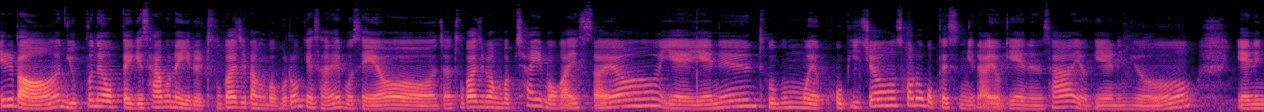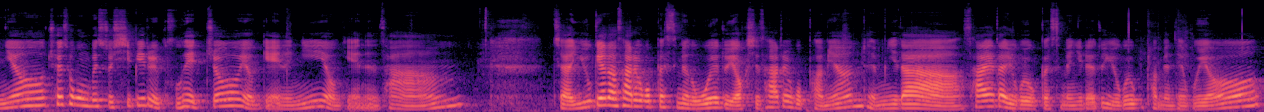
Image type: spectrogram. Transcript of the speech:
1번 6분의 5 빼기 4분의 1을 두 가지 방법으로 계산해 보세요. 자, 두 가지 방법 차이 뭐가 있어요? 예, 얘는 두 분모의 곱이죠. 서로 곱했습니다. 여기에는 4, 여기에는 6. 얘는요, 최소 공배수 11을 구했죠. 여기에는 2, 여기에는 3. 자, 6에다 4를 곱했으면 5에도 역시 4를 곱하면 됩니다. 4에다 6을 곱했으면 1에도 6을 곱하면 되고요.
